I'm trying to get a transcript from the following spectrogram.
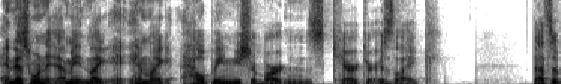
and this one i mean like him like helping mischa barton's character is like that's a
